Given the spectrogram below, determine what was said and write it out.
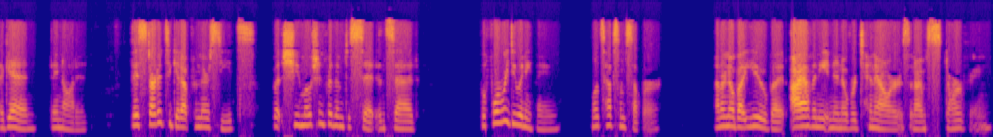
Again, they nodded. They started to get up from their seats, but she motioned for them to sit and said, Before we do anything, let's have some supper. I don't know about you, but I haven't eaten in over ten hours, and I'm starving.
